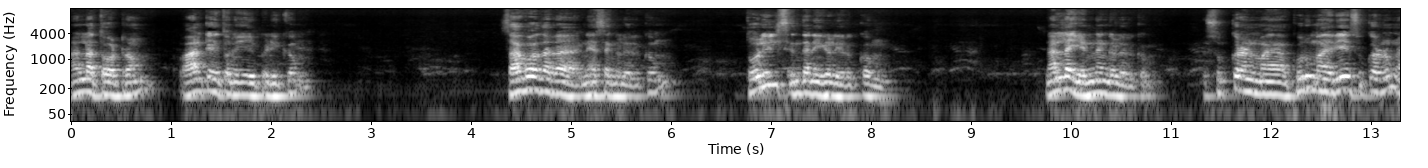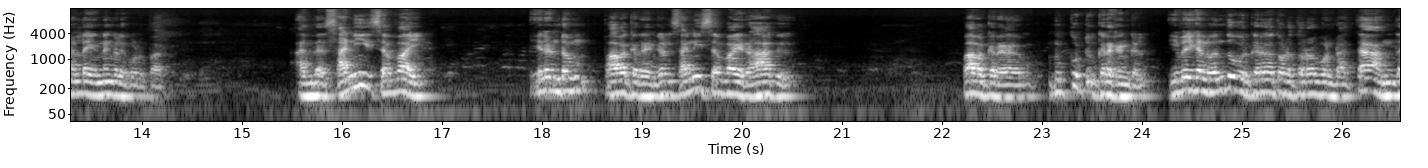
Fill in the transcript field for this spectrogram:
நல்ல தோற்றம் வாழ்க்கை துணையை பிடிக்கும் சகோதர நேசங்கள் இருக்கும் தொழில் சிந்தனைகள் இருக்கும் நல்ல எண்ணங்கள் இருக்கும். சுக்கிரன் ம குரு மாதிரியே சுக்கிரனும் நல்ல எண்ணங்களை கொடுப்பார். அந்த சனி செவ்வாய் இரண்டும் பாவக்கிரகங்கள். சனி செவ்வாய் ராகு பாவக்கிரக முக்கூட்டு கிரகங்கள். இவைகள் வந்து ஒரு கிரகத்தோட தொடர்பு கொண்டாத்தான் அந்த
